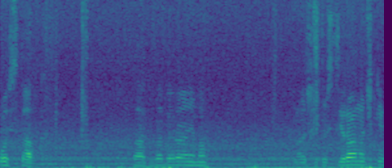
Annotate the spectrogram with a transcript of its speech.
Ось так. Так, забираємо наші пусті рамочки.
